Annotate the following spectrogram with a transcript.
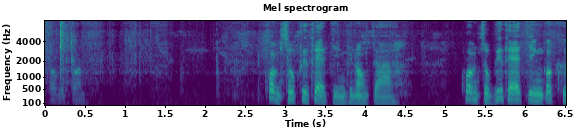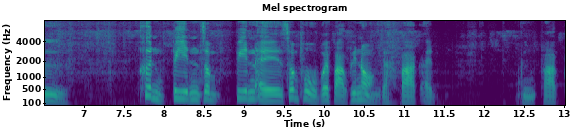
เข้าไปก่อนความสุขที่แท้จริงพี่น้องจ้าความสุขที่แท้จริงก็คือ ขึ้นปีนสมปีนไอ้ส้มผูไปฝากพี่น้องจ้ะฝากไอ้อันฝากไป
